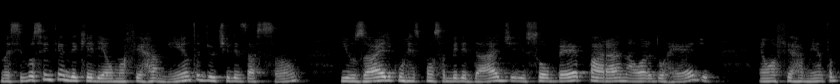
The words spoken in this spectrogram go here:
Mas se você entender que ele é uma ferramenta de utilização, e usar ele com responsabilidade e souber parar na hora do head, é uma ferramenta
